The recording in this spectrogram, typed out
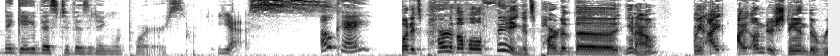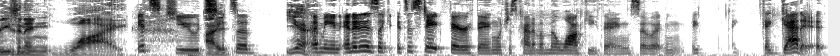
they gave this to visiting reporters. Yes. Okay. But it's part of the whole thing. It's part of the you know I mean I, I understand the reasoning why. It's cute. I- it's a Yeah. I mean, and it is like it's a state fair thing, which is kind of a Milwaukee thing. So I mean, I, I, I get it.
